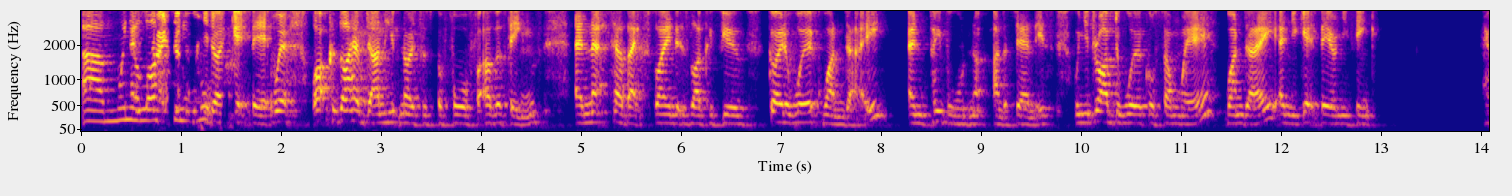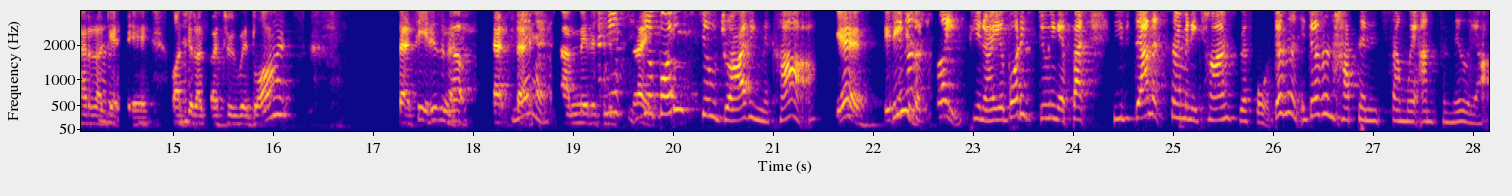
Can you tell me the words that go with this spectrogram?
um, when you're and lost in you don't get there. because well, because I have done hypnosis before for other things, and that's how they explained it. Is like if you go to work one day, and people would not understand this. When you drive to work or somewhere one day, and you get there and you think, "How did I get there? Like, did I go through red lights?" That's it, isn't yep. it? That's that yeah. um, meditative your, your, body's still driving the car. Yeah, it You're is. Not asleep, you know, your body's doing it, but you've done it so many times before. It doesn't. It doesn't happen somewhere unfamiliar.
